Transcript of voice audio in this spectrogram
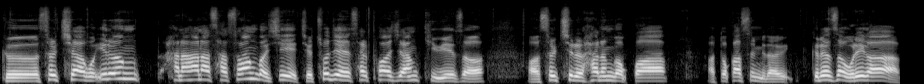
그 설치하고 이런 하나하나 사소한 것이 제초제 살포하지 않기 위해서 어, 설치를 하는 것과 아, 똑같습니다. 그래서 우리가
